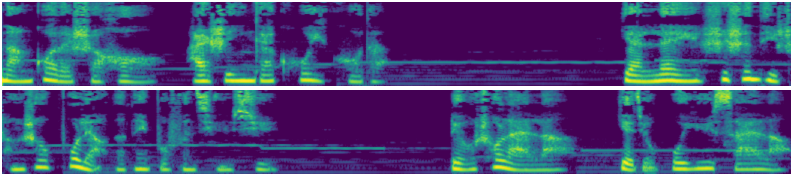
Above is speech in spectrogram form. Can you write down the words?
难过的时候还是应该哭一哭的。眼泪是身体承受不了的那部分情绪流出来了也就不淤塞了。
